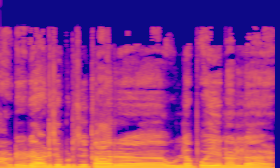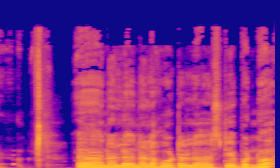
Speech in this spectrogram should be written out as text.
அப்படி அப்படியே அடித்து பிடிச்சி காரு உள்ளே போய் நல்ல நல்ல நல்ல ஹோட்டலில் ஸ்டே பண்ணோம்.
